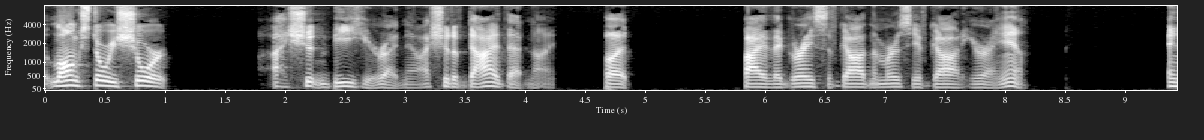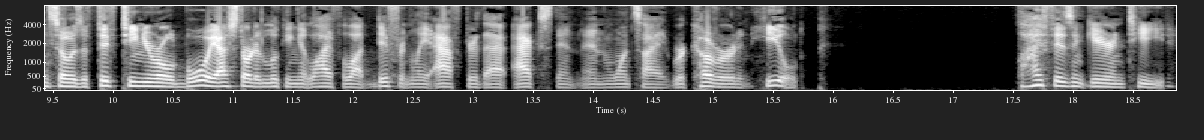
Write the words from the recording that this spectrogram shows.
Long story short, I shouldn't be here right now. I should have died that night. But by the grace of God and the mercy of God, here I am. And so, as a 15 year old boy, I started looking at life a lot differently after that accident and once I recovered and healed. Life isn't guaranteed,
